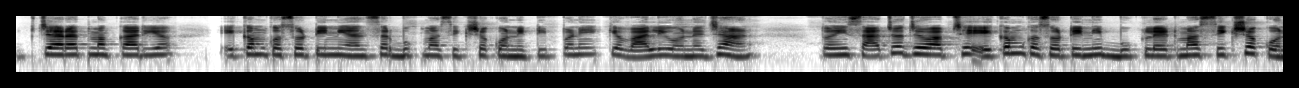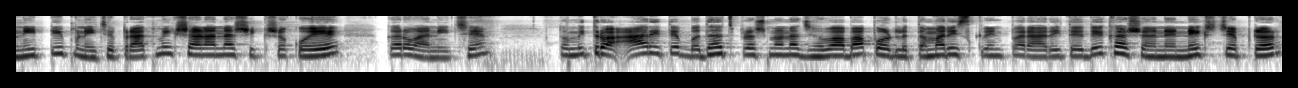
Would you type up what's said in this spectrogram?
ઉપચારાત્મક કાર્ય, એકમ કસોટીની આન્સર બુકમાં શિક્ષકોની ટિપ્પણી કે વાલીઓને જાણ તો અહીં સાચો જવાબ છે, એકમ કસોટીની બુકલેટમાં શિક્ષકોની ટિપ્પણી છે. પ્રાથમિક શાળાના શિક્ષકોએ કરવાની છે. તો મિત્રો, આ રીતે બધા જ પ્રશ્નોના જવાબ આપો, એટલે તમારી સ્ક્રીન પર આ રીતે દેખાશે અને નેક્સ્ટ ચેપ્ટર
